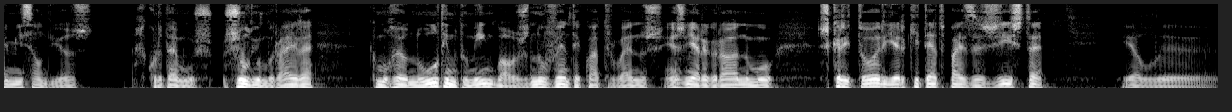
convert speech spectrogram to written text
emissão de hoje, recordamos Júlio Moreira, que morreu no último domingo, aos 94 anos, engenheiro agrónomo, escritor e arquiteto paisagista. Ele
